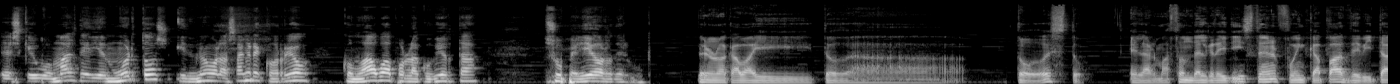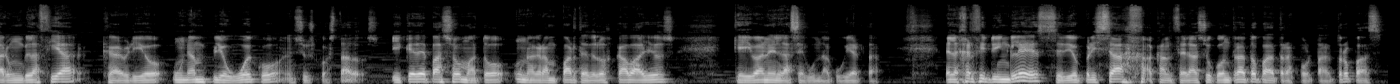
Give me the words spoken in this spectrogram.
es que hubo más de 10 muertos y de nuevo la sangre corrió como agua por la cubierta superior del buque. Pero no acaba ahí todo esto. El armazón del Great Eastern fue incapaz de evitar un glaciar que abrió un amplio hueco en sus costados y que de paso mató una gran parte de los caballos que iban en la segunda cubierta. El ejército inglés se dio prisa a cancelar su contrato para transportar tropas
